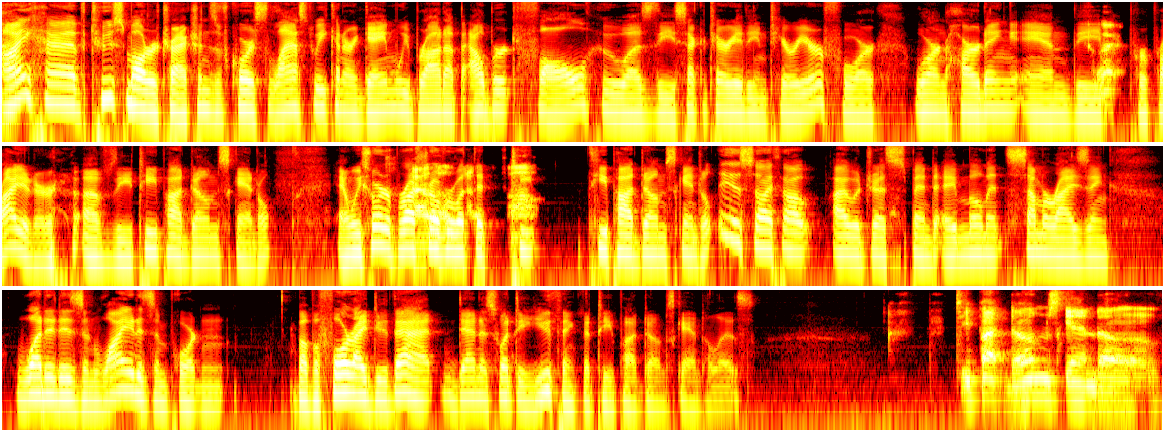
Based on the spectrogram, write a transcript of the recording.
I have two small retractions. Of course, last week in our game, we brought up Albert Fall, who was the Secretary of the Interior for Warren Harding and the proprietor of the Teapot Dome scandal. And we sort of brushed over what the tea, Wow. Teapot Dome scandal is, so I thought I would just spend a moment summarizing what it is and why it is important. But before I do that, Dennis, what do you think the Teapot Dome scandal is? Teapot Dome scandal,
